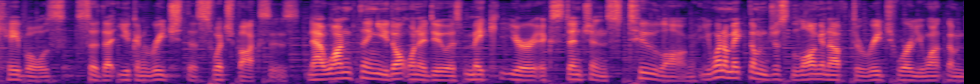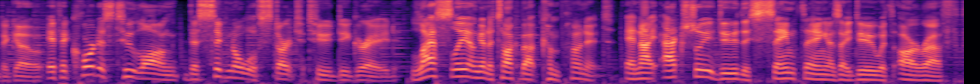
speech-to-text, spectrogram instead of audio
cables so that you can reach the switch boxes. Now one thing you don't want to do is make your extensions too long. You want to make them just long enough to reach where you want them to go. If a cord is too long, the signal will start to degrade. Lastly, I'm going to talk about component, and I actually do the same thing as I do with RF.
